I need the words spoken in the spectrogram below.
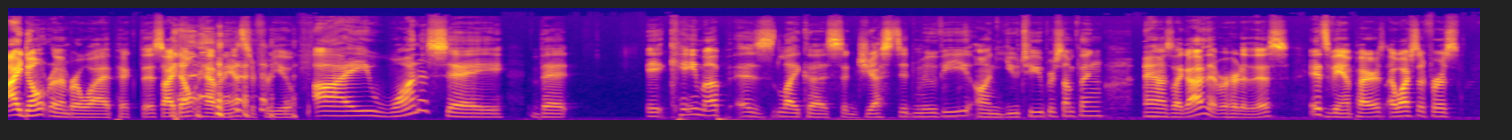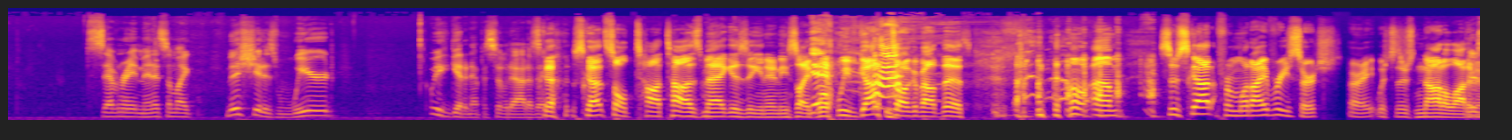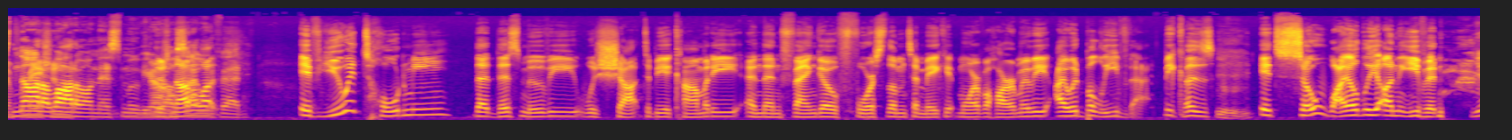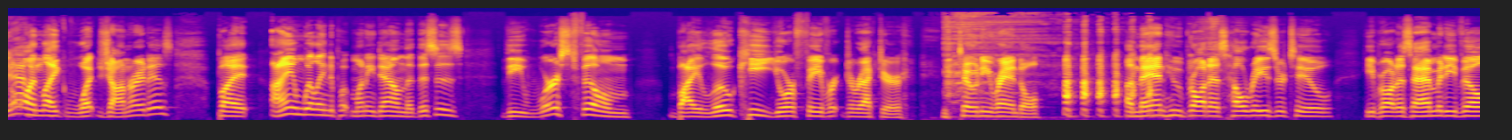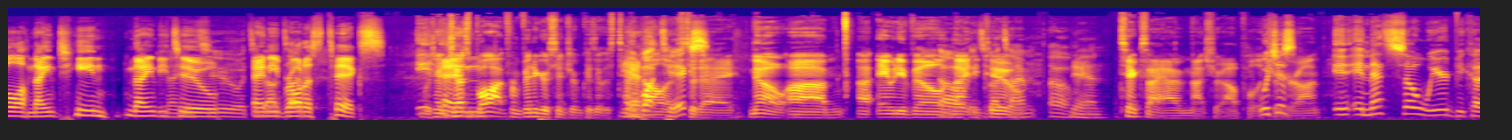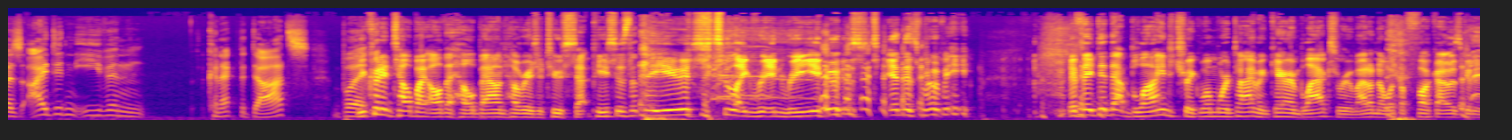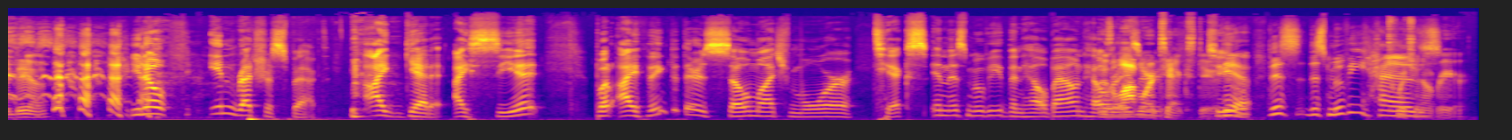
I don't remember why I picked this. I don't have an answer for you. I want to say that it came up as like a suggested movie on YouTube or something, and I was like, I've never heard of this. It's vampires. I watched the first seven or eight minutes. I'm like, this shit is weird. We could get an episode out of it. Scott, Scott saw Tata's magazine and he's like, Yeah. "Well, we've got to talk about this." no, um, so Scott, from what I've researched, all right, which there's not a lot There's of there's not a lot on this movie. Or There's else not a I lot- had. If you had told me that this movie was shot to be a comedy and then Fango forced them to make it more of a horror movie, I would believe that because it's so wildly uneven Yeah. on like what genre it is. But I am willing to put money down that this is the worst film by low key your favorite director, Tony Randel, a man who brought us Hellraiser 2. He brought us Amityville 1992, and he brought time. us Ticks. Which I just bought from Vinegar Syndrome because it was ten Bought dollars today. No, um, uh, Amityville Oh, ninety it's about two. time. Oh man. Ticks, I, I'm not sure. I'll pull the Which trigger is, on. and, and that's so weird because I didn't even connect the dots. But You couldn't tell by all the Hellbound Hellraiser 2 set pieces that they used, like re- and reused in this movie. If they did that blind trick one more time in Karen Black's room, I don't know what the fuck I was gonna do. you know, in retrospect, I get it. I see it, but I think that there's so much more ticks in this movie than Hellbound. Hellraiser. There's a lot more ticks, dude. 2. Yeah, this this movie has Twitching over here.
